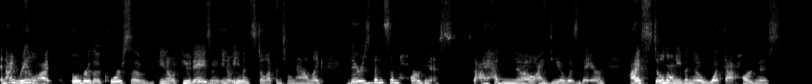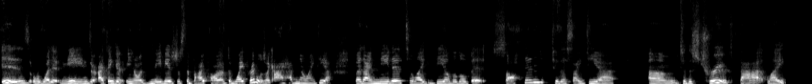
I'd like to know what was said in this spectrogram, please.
And I realized yeah. over the course of, you know, a few days and you know, even still up until now, like there's been some hardness that I had no idea was there I still don't even know what that hardness is or what it means. Or I think it, you know, maybe it's just a byproduct of white privilege. Like I have no idea. But I needed to like be a little bit softened to this idea, um, to this truth that like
